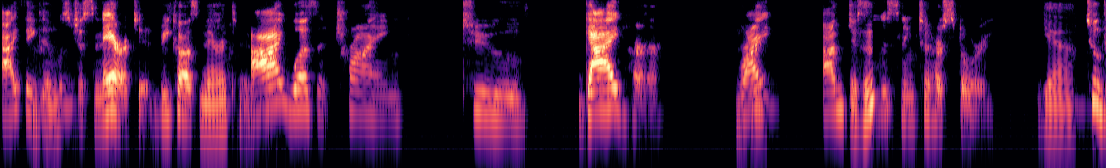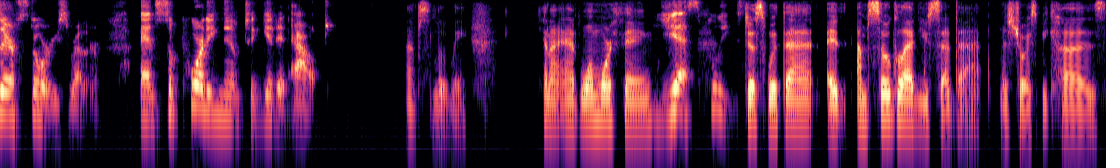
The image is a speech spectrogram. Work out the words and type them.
I think mm-hmm. it was mm-hmm. just narrative because narrative. I wasn't trying to guide her, mm-hmm. right? I'm just mm-hmm. listening to her story. Yeah. To their stories, rather, and supporting them to get it out. Absolutely. Can I add one more thing? Yes, please. Just with that, it, I'm so glad you said that, Miss Joyce, because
